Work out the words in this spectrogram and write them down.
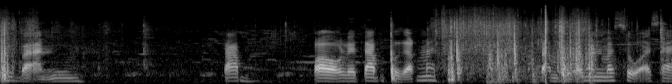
ที่บ้าน ตำปอกเลยตำเปลือกมาตำเปลือกมันมาสัวใส่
